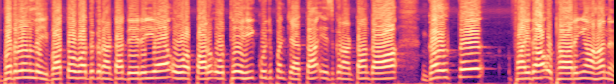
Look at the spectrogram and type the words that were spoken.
ਬਦਲਣ ਲਈ ਵੱਧ ਤੋਂ ਵੱਧ ਗ੍ਰਾਂਟਾਂ ਦੇ ਰਹੀ ਹੈ, ਉਹ ਪਰ ਉੱਥੇ ਹੀ ਕੁਝ ਪੰਚਾਇਤਾਂ ਇਸ ਗ੍ਰਾਂਟਾਂ ਦਾ ਗਲਤ ਫਾਇਦਾ ਉਠਾ ਰਹੀਆਂ ਹਨ।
